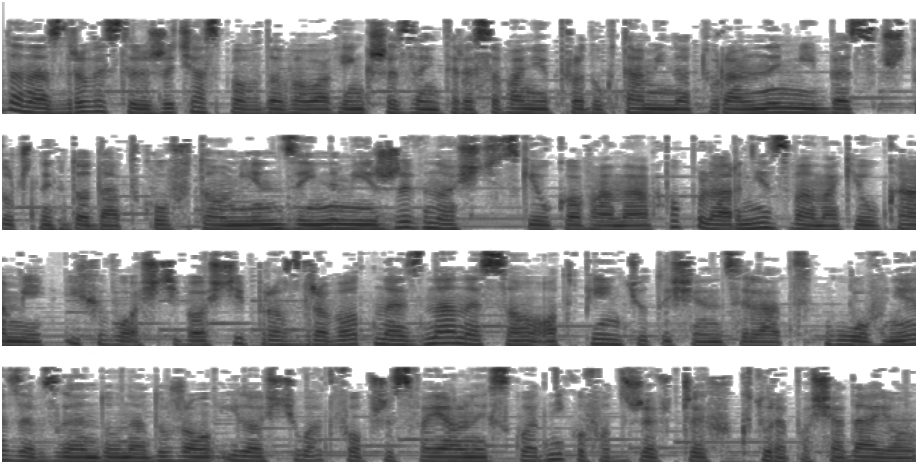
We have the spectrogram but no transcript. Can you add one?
Moda na zdrowy styl życia spowodowała większe zainteresowanie produktami naturalnymi bez sztucznych dodatków. To m.in. żywność skiełkowana, popularnie zwana kiełkami. Ich właściwości prozdrowotne znane są od 5 tysięcy lat, głównie ze względu na dużą ilość łatwo przyswajalnych składników odżywczych, które posiadają.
